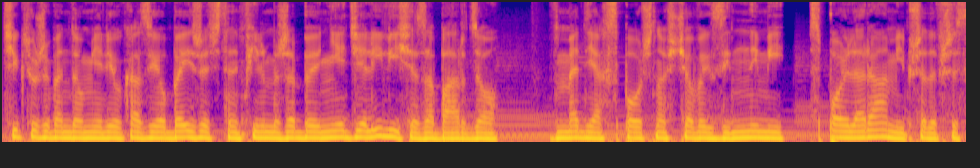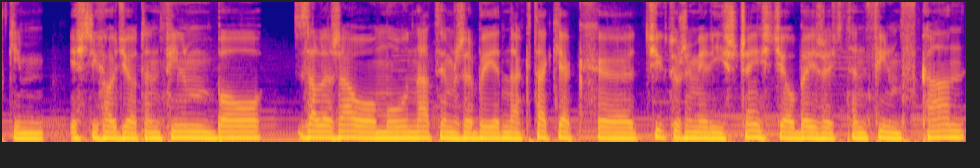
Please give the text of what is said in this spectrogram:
ci, którzy będą mieli okazję obejrzeć ten film, żeby nie dzielili się za bardzo w mediach społecznościowych z innymi spoilerami przede wszystkim, jeśli chodzi o ten film, bo zależało mu na tym, żeby jednak tak jak e, ci, którzy mieli szczęście obejrzeć ten film w Cannes,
